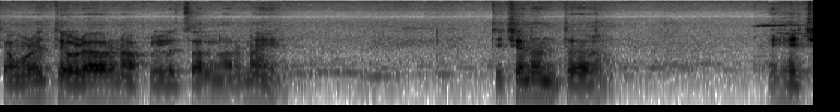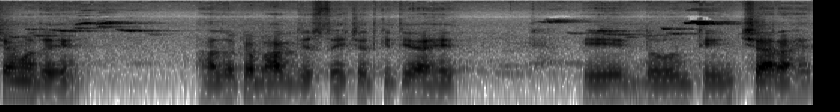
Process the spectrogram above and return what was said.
त्यामुळे तेवढ्यावरून आपल्याला चालणार नाहीत. त्याच्यानंतर ह्याच्यामध्ये हा जो का भाग दिसतो ह्याच्यात किती आहेत? एक दोन तीन चार आहेत.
